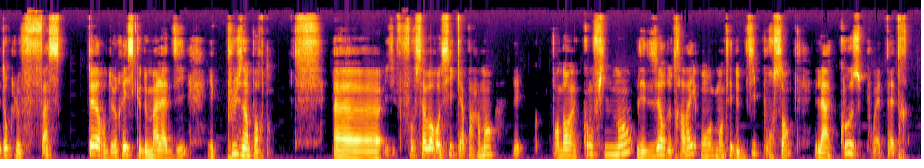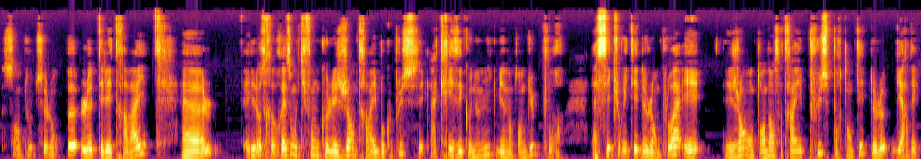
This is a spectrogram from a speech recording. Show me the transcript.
et donc le facteur de risque de maladie est plus important. Euh, il faut savoir aussi qu'apparemment, pendant un confinement, les heures de travail ont augmenté de 10%. La cause pourrait être, sans doute, selon eux, le télétravail. Euh, et l'autre raison qui font que les gens travaillent beaucoup plus, c'est la crise économique, bien entendu, pour la sécurité de l'emploi et les gens ont tendance à travailler plus pour tenter de le garder.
